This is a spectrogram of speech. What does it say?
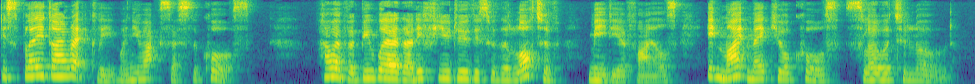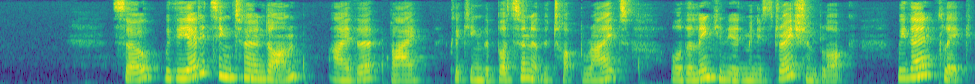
display directly when you access the course. However, beware that if you do this with a lot of media files, it might make your course slower to load. So with the editing turned on, either by clicking the button at the top right or the link in the administration block, we then click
